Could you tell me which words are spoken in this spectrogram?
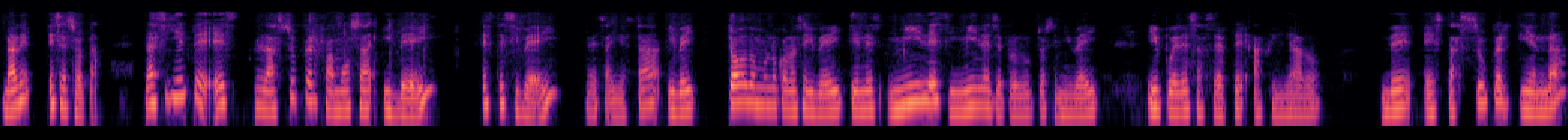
¿Vale? Esa es otra. La siguiente es la super famosa eBay. Este es eBay. ¿Ves? Ahí está. eBay. Todo el mundo conoce eBay. Tienes miles y miles de productos en eBay y puedes hacerte afiliado de esta super tienda.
